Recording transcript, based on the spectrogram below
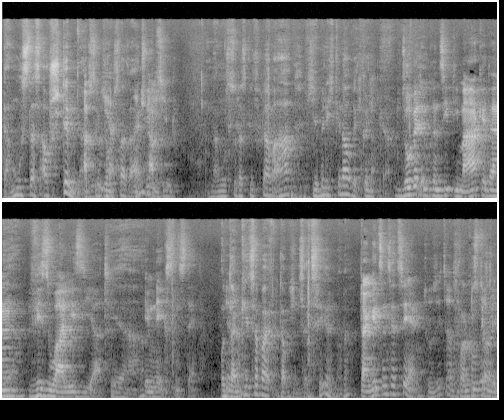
da muss das auch stimmen. Also Absolut. du kommst da rein. Absolut. Und dann musst du das Gefühl haben, aha, hier bin ich genau richtig. Genau. Ja. So wird im Prinzip die Marke dann ja. visualisiert ja. im nächsten Step. Und dann geht es aber, glaube ich, ins Erzählen, oder? Dann geht es ins Erzählen. So sieht's aus. Vollkommen richtig.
